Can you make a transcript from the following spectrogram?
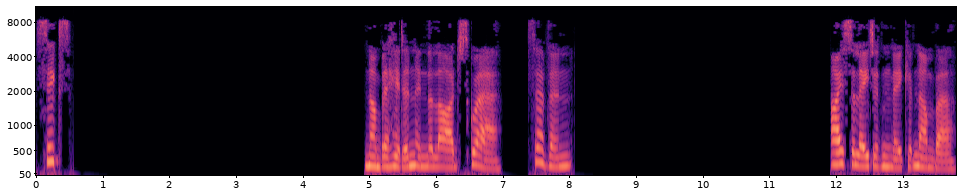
6 Number hidden in the large square. 7 Isolated and naked number.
